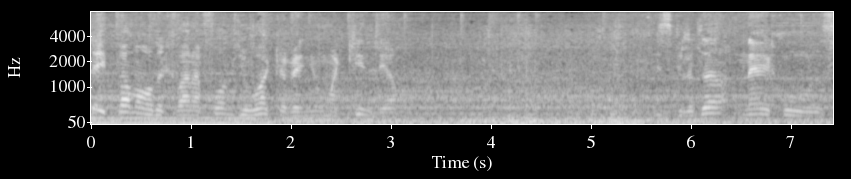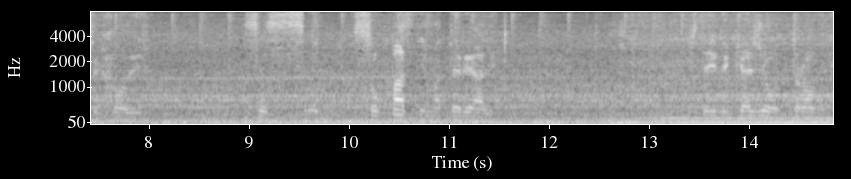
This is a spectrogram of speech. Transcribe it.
Те и това мога да хвана фон Дюлак Авеню Макинли, ама града не е хубаво да се ходи с, с опасни материали. Ще и да кажа отровни.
